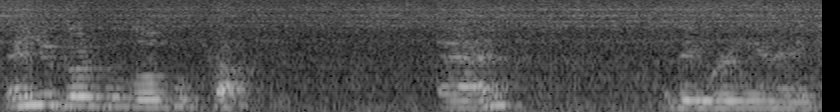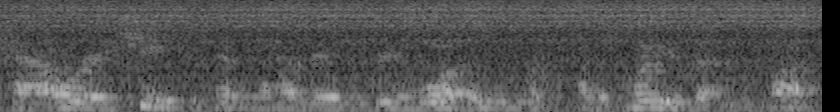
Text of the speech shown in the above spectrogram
Then you go to the local prophet, and they bring in a cow or a sheep, depending on how bad the dream was, and how much money is that in the pot.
